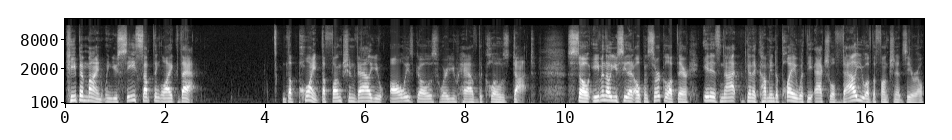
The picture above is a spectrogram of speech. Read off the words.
Keep in mind, when you see something like that, the point, the function value always goes where you have the closed dot. So even though you see that open circle up there, it is not going to come into play with the actual value of the function at zero.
